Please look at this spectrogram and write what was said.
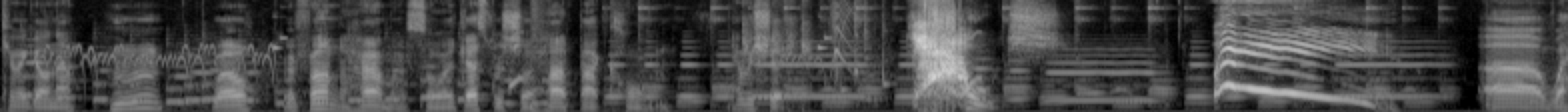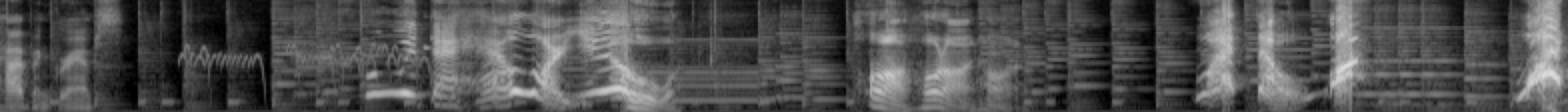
can we go now? Hmm? Well, we found the hammer, so I guess we should head back home. Yeah, we should. Ouch! Whee! Uh, what happened, Gramps? Who the hell are you? Hold on, hold on, hold on. What the what? What?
